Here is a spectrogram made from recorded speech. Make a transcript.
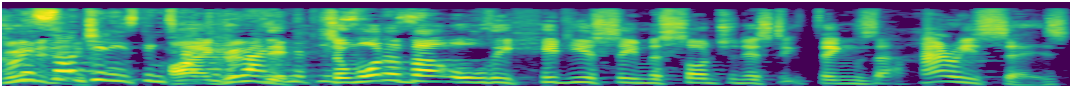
misogyny is being agree around in the police. So, what about all the hideously misogynistic things that Harry says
